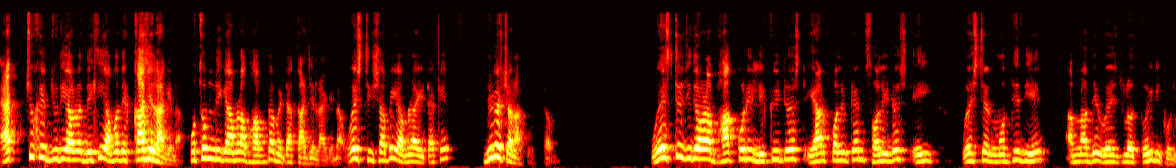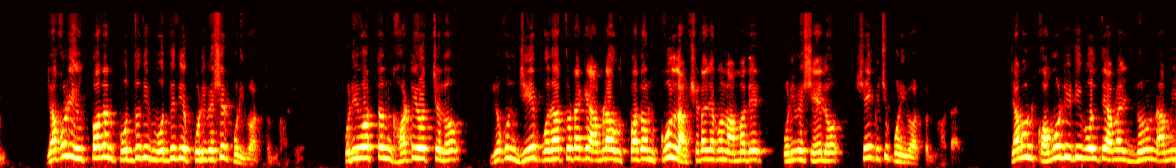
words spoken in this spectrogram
এক চোখে যদি আমরা দেখি, আমাদের কাজে লাগে না। প্রথম দিকে আমরা ভাবতাম এটা কাজে লাগে না। ওয়েস্ট হিসাবেই আমরা এটাকে বিবেচনা করতাম। ওয়েস্টে যদি আমরা ভাগ করি liquid waste air pollutant solid waste এই ওয়েস্টের মধ্যে দিয়ে আমাদের ওয়েস্টগুলো তৈরি করি, যখন এই উৎপাদন পদ্ধতির মধ্যে দিয়ে পরিবেশের পরিবর্তন ঘটে। পরিবর্তন ঘটে হচ্ছিল যখন যে পদার্থটাকে আমরা উৎপাদন করলাম, সেটা যখন আমাদের পরিবেশে এলো সে কিছু পরিবর্তন ঘটায়। যেমন কমোডিটি বলতে আমরা, ধরুন আমি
